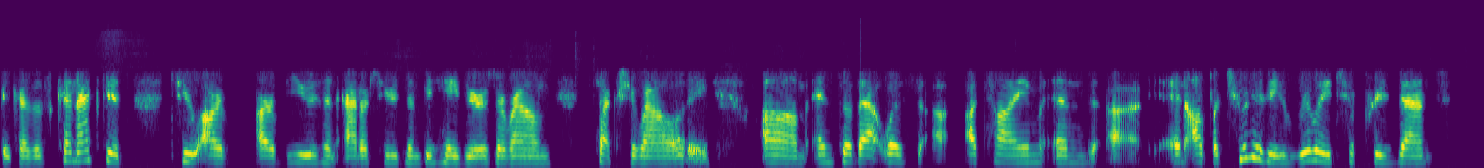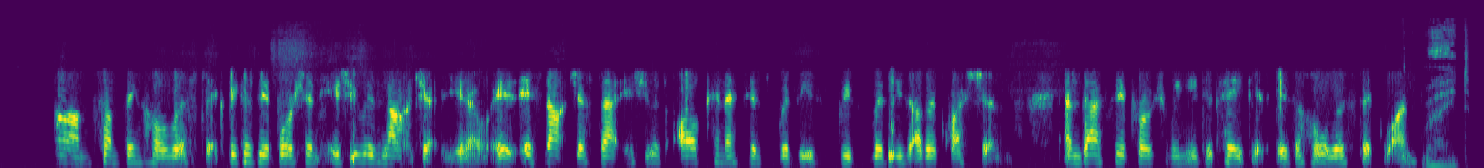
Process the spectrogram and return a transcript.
because it's connected to our our views and attitudes and behaviors around sexuality. Um, and so that was a, a time and uh, an opportunity really to present um, something holistic because the abortion issue is not just you know it, it's not just that issue it's all connected with these with, with these other questions and that's the approach we need to take it is a holistic one right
